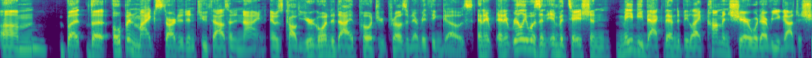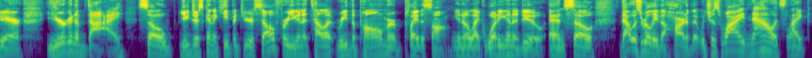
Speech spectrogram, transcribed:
Um, but the open mic started in 2009. It was called "You're Going to Die: Poetry, Prose, and Everything Goes," and it and it really was an invitation, maybe back then, to be like, come and share whatever you got to share. You're gonna die, so you're just gonna keep it to yourself, or you're gonna tell it, read the poem, or play the song. You know, like what are you gonna do? And so that was really the heart of it, which is why now it's like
